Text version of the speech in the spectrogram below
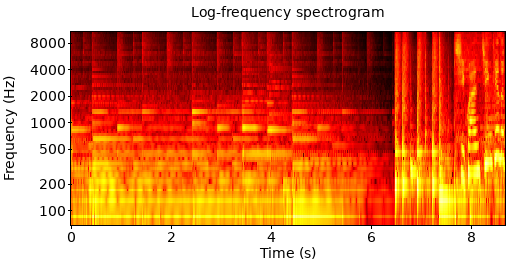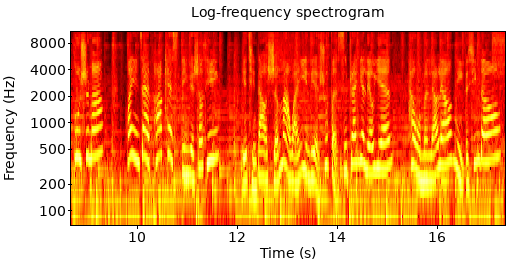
喜欢今天的故事吗？欢迎在 Podcast 订阅收听。也请到神马玩意脸书粉丝专业留言，和我们聊聊你的心得哦。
